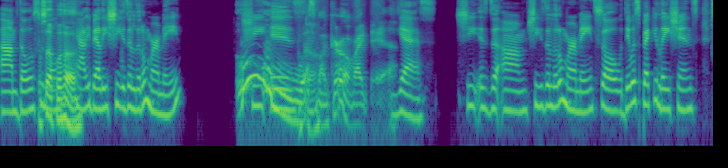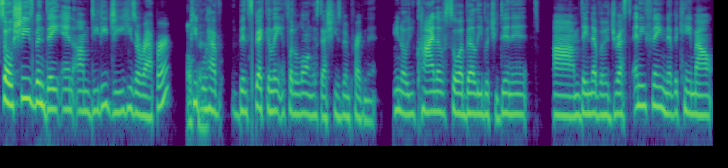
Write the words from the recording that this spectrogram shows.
Um, those who What's know up with her? Halle Bailey, she is a little mermaid. She Ooh, is- That's my girl right there. Yes. She is the um she's the little mermaid. So there was speculations. So she's been dating um DDG. He's a rapper. Okay. People have been speculating for the longest that she's been pregnant. You know, you kind of saw a belly, but you didn't. Um, they never addressed anything, never came out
